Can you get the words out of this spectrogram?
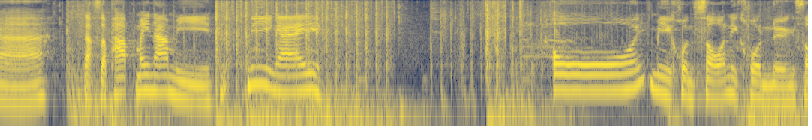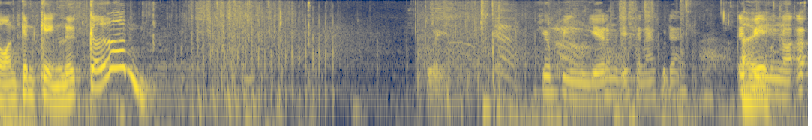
นะ จากสภาพไม่น่ามี นี่ไง โอ้ยมีคนซ้อนอีกคนหนึ่งซ้อนกันเก่งเหลือเกิน สวย เชื่อปิงเยอะแล้วมันจะชนะกูได้ไอ้ยเอ้ยปิงมึงน้อยเออ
